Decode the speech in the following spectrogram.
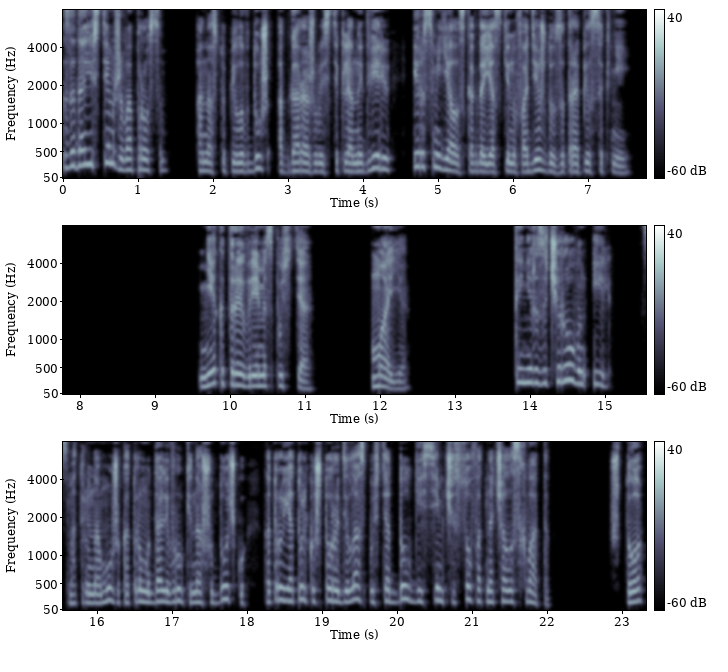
Задаюсь тем же вопросом. Она ступила в душ, отгораживая стеклянной дверью, и рассмеялась, когда я, скинув одежду, заторопился к ней. Некоторое время спустя. Майя. «Ты не разочарован, Иль?» Смотрю на мужа, которому дали в руки нашу дочку, которую я только что родила спустя долгие семь часов от начала схваток. «Что?»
